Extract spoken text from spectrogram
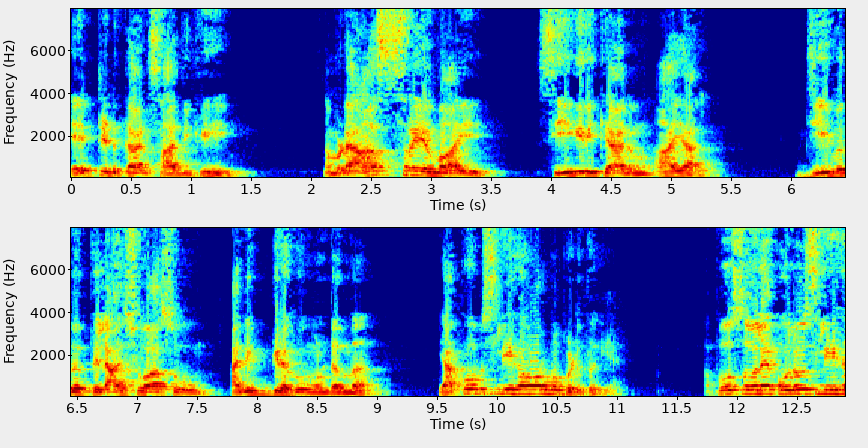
ഏറ്റെടുക്കാൻ സാധിക്കുകയും നമ്മുടെ ആശ്രയമായി സ്വീകരിക്കാനും ആയാൽ ജീവിതത്തിൽ ആശ്വാസവും അനുഗ്രഹവും ഉണ്ടെന്ന് യാക്കോബ് സ്ലീഹ ഓർമ്മപ്പെടുത്തുകയാണ്. അപ്പോസോലെ പോലോസ്ലീഹ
